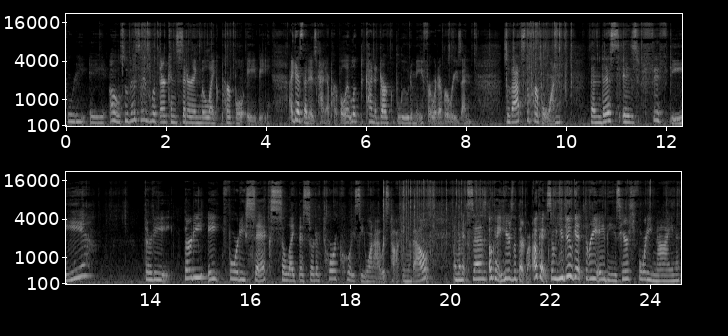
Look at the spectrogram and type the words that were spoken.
48. Oh, so this is what they're considering the like purple AB. I guess that is kind of purple. It looked kind of dark blue to me for whatever reason. So that's the purple one. Then this is 50, 30, 3846. So like this sort of turquoisey one I was talking about. And then it says, okay, here's the third one. Okay, so you do get three ABs. Here's 49.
